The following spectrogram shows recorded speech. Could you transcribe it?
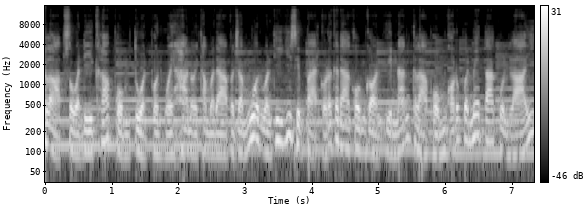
กราบสวัสดีครับผมตรวจผลหวยฮานอยธรรมดาประจำงวดวันที่ 28 กรกฎาคมก่อนอื่นนั้นกราบผมขอรบกวนเมตตากดไลค์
